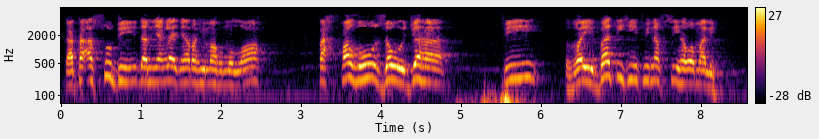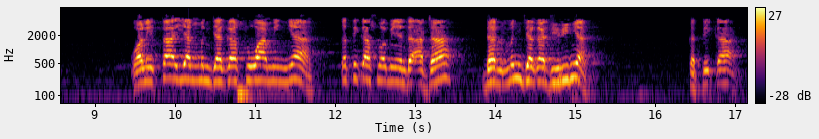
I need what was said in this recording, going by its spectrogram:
Kata As-Sudi dan yang lainnya rahimahumullah, tahfazu zawjaha fi ghaibatihi fi nafsiha wa malih. Wanita yang menjaga suaminya ketika suaminya tidak ada dan menjaga dirinya ketika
